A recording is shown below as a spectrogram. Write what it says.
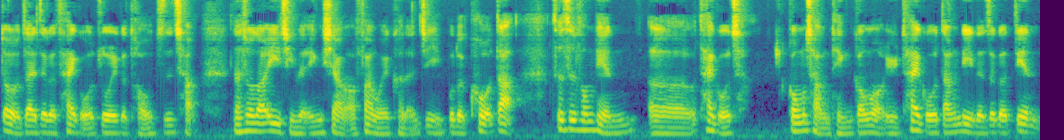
都有在这个泰国做一个投资厂。那受到疫情的影响啊，范围可能进一步的扩大。这次丰田呃泰国厂工厂停工哦，与泰国当地的这个电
